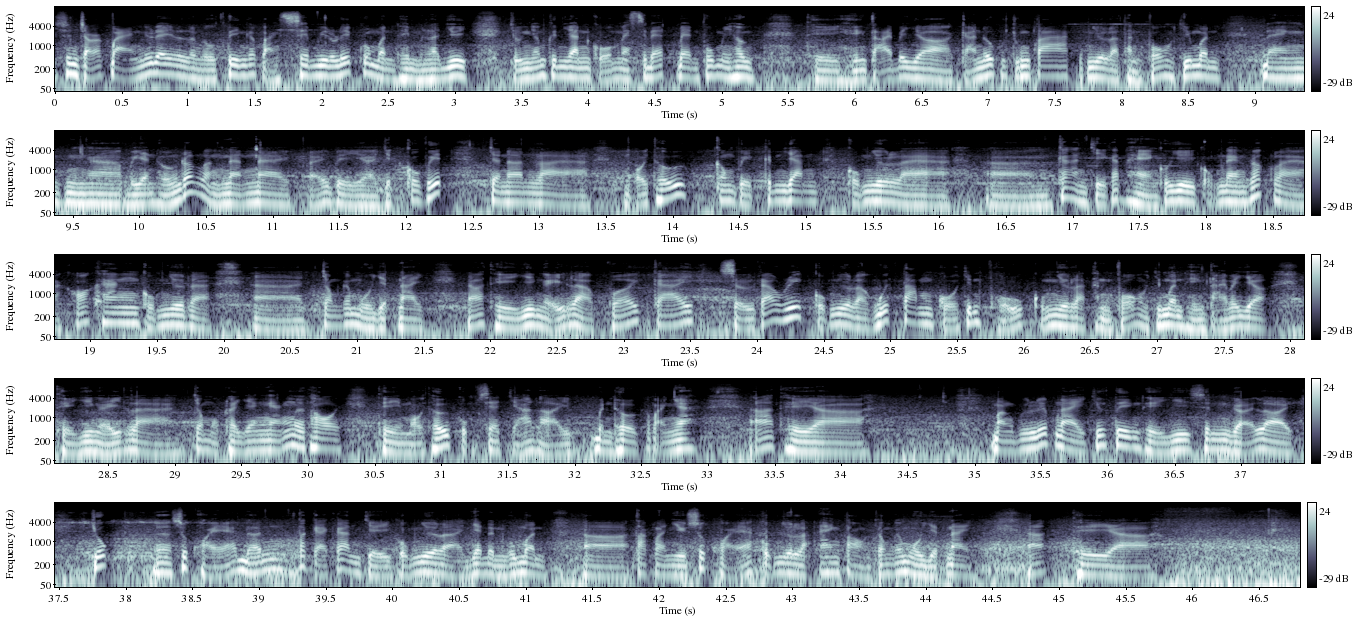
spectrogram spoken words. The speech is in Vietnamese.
Hi, xin chào các bạn. Nếu đây là lần đầu tiên các bạn xem video clip của mình thì mình là Duy, trưởng nhóm kinh doanh của Mercedes-Benz Phú Mỹ Hưng. Thì hiện tại bây giờ cả nước của chúng ta cũng như là thành phố Hồ Chí Minh đang à, bị ảnh hưởng rất là nặng nề bởi vì à, dịch Covid cho nên là mọi thứ công việc kinh doanh cũng như là à, các anh chị khách hàng của Duy cũng đang rất là khó khăn cũng như là à, trong cái mùa dịch này. Đó thì Duy nghĩ là với cái sự ráo riết cũng như là quyết tâm của chính phủ cũng như là thành phố Hồ Chí Minh hiện tại bây giờ thì Duy nghĩ là trong một thời gian ngắn nữa thôi thì mọi thứ cũng sẽ trả lại bình thường các bạn nha. À, thì à, bằng video clip này trước tiên thì Di xin gửi lời chúc uh, sức khỏe đến tất cả các anh chị cũng như là gia đình của mình uh, thật là nhiều sức khỏe cũng như là an toàn trong cái mùa dịch này. À, thì uh,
